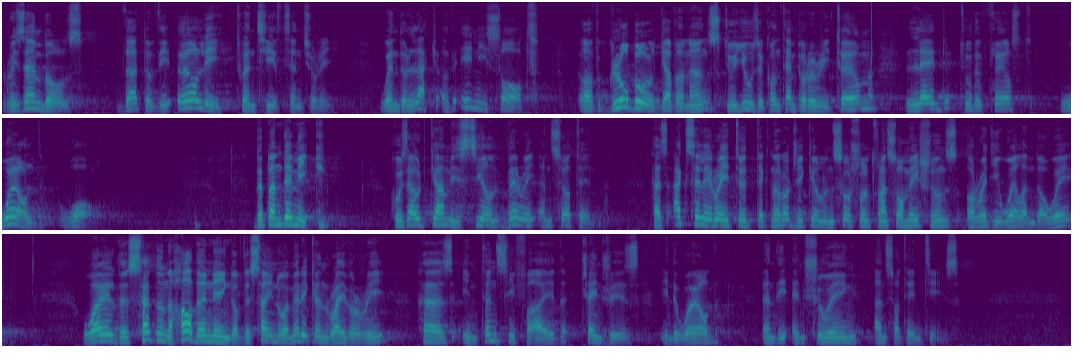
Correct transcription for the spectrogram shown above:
resembles that of the early 20th century, when the lack of any sort of global governance, to use a contemporary term, led to the First World War. The pandemic, whose outcome is still very uncertain, has accelerated technological and social transformations already well underway, while the sudden hardening of the Sino-American rivalry has intensified changes in the world and the ensuing uncertainties.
